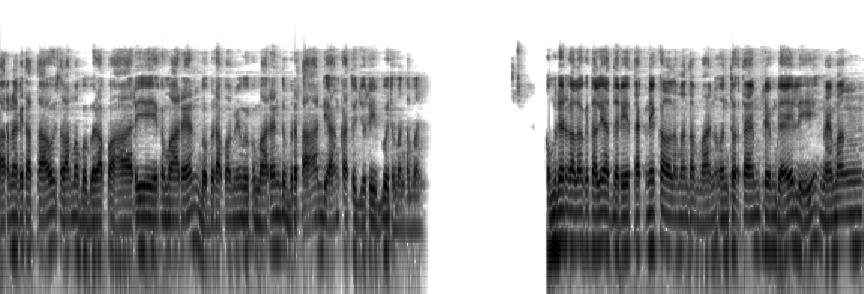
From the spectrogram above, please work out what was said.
karena kita tahu selama beberapa hari kemarin, beberapa minggu kemarin itu bertahan di angka 7000 teman-teman. Kemudian kalau kita lihat dari technical teman-teman, untuk time frame daily memang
